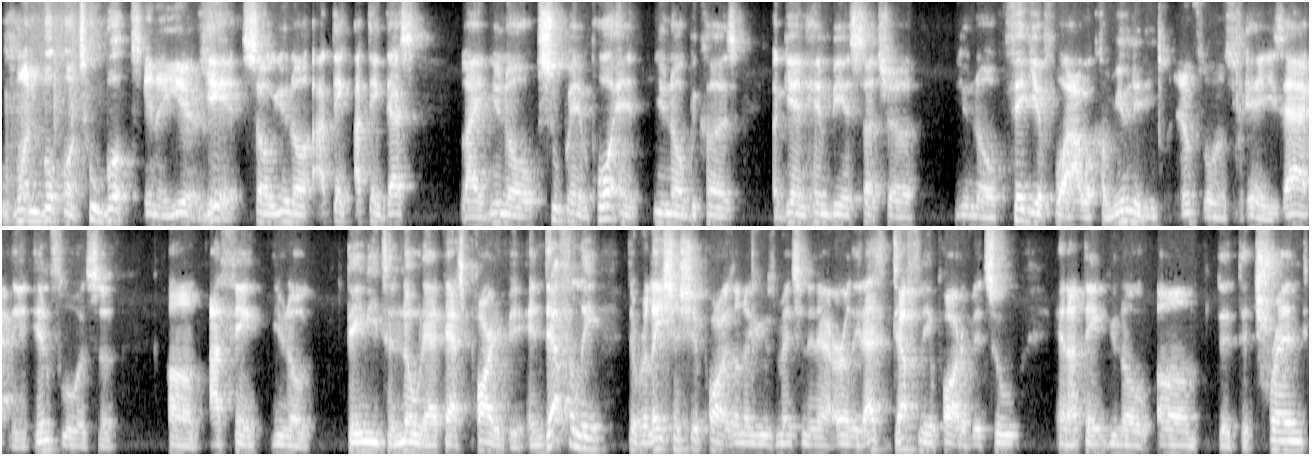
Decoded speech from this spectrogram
one book or two books. In a year. Yeah. So, you know, I think I think that's like, you know, super important, you know, because again, him being such a, you know, figure for our community, Influencer. yeah, exactly, an influencer. Um, I think you know they need to know that that's part of it, and definitely the relationship part. I know you was mentioning that earlier. That's definitely a part of it too. And I think you know um, the the trend,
